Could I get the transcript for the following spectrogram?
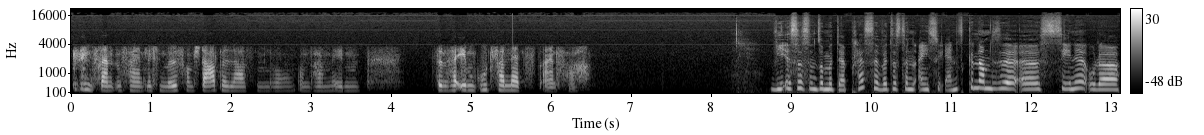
ihren fremdenfeindlichen Müll vom Stapel lassen so, und haben eben, sind da eben gut vernetzt einfach. Wie ist es denn so mit der Presse? Wird das dann eigentlich so ernst genommen, diese äh, Szene, oder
